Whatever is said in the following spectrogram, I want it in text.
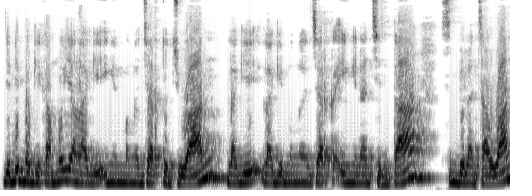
Jadi bagi kamu yang lagi ingin mengejar tujuan, lagi lagi mengejar keinginan cinta, sembilan cawan,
